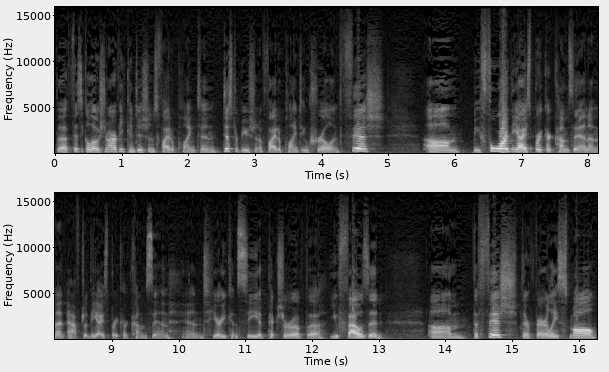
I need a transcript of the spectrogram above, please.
The physical oceanography conditions, phytoplankton, distribution of phytoplankton, krill, and fish, um, before the icebreaker comes in and then after the icebreaker comes in. And here you can see a picture of the euphausiid. Um, the fish, they're fairly small.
